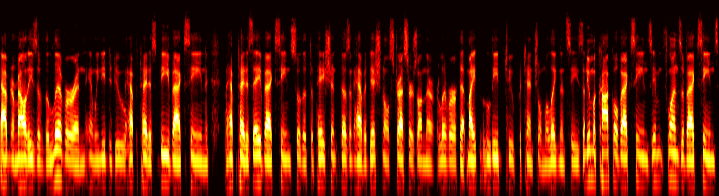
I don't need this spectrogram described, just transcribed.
abnormalities of the liver, and, and we need to do hepatitis B vaccine, a hepatitis A vaccine, so that the patient doesn't have additional stressors on their liver that might lead to potential malignancies. Pneumococcal vaccines, influenza vaccines.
